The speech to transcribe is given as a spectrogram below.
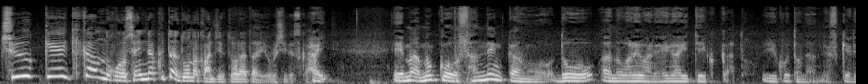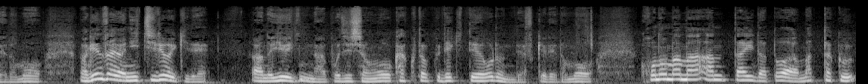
中継期間のこの戦略ってのはどんな感じで捉えたらよろしいですか？はい。えー、まあ、向こう3年間をどう、あの、我々描いていくかということなんですけれども、まあ、現在は日領域で、あの有意なポジションを獲得できておるんですけれども、このまま安泰だとは全く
